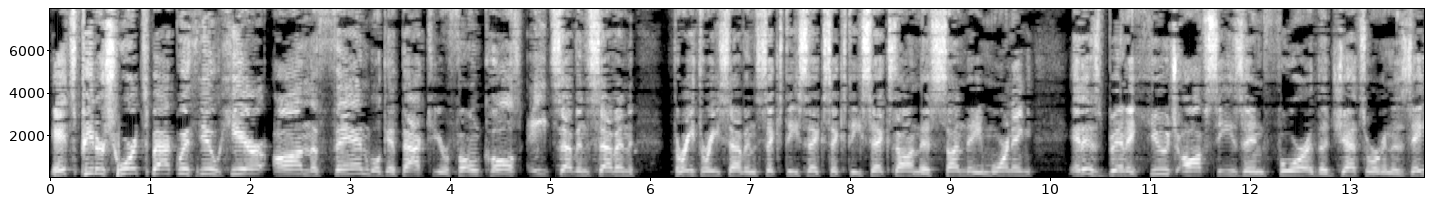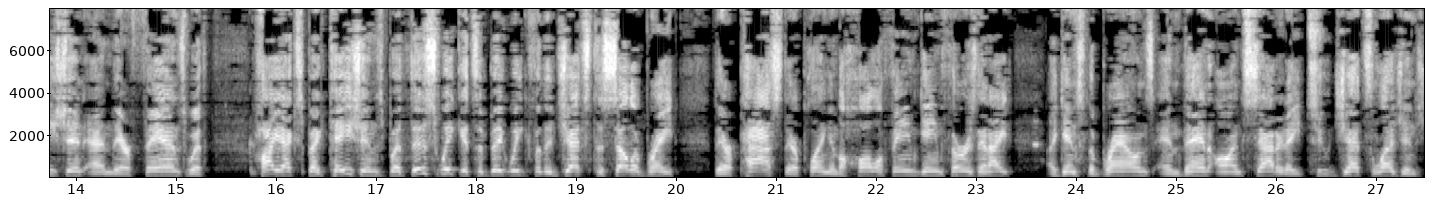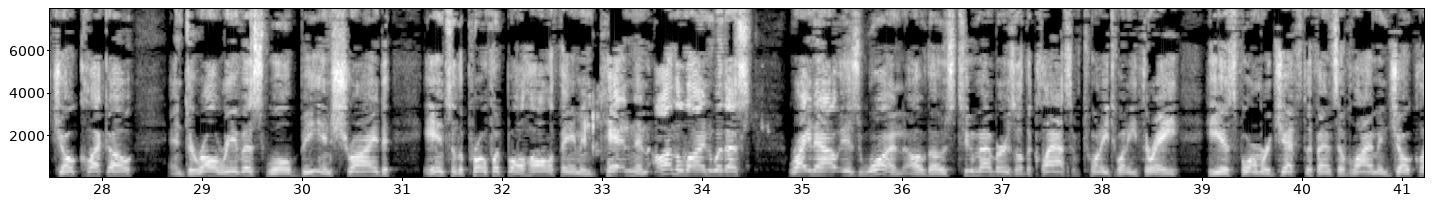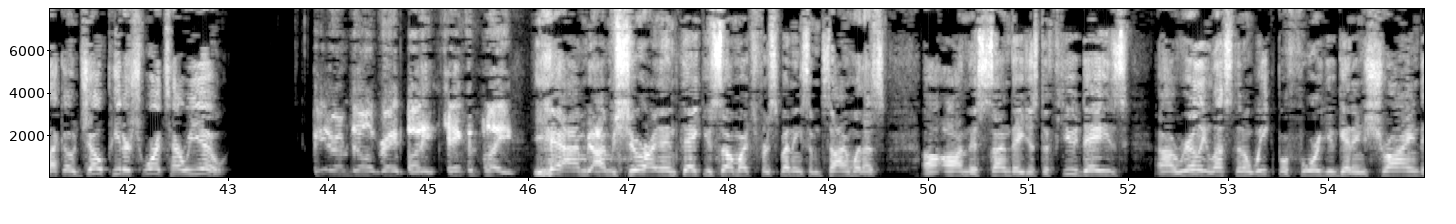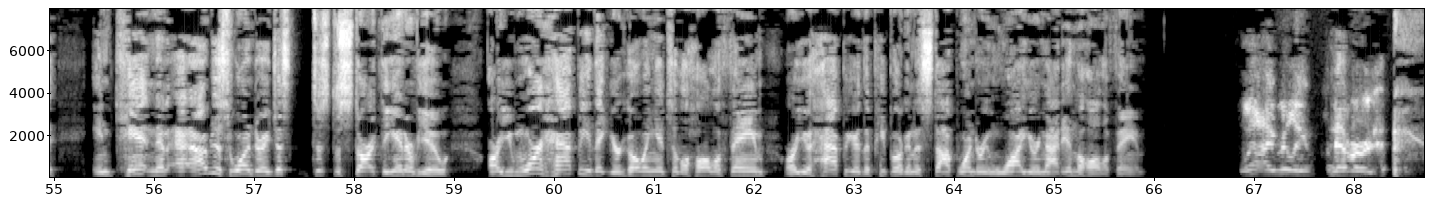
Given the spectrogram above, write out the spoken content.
It's Peter Schwartz back with you here on The Fan. We'll get back to your phone calls, 877 337 6666 on this Sunday morning. It has been a huge offseason for the Jets organization and their fans with high expectations, but this week it's a big week for the Jets to celebrate their past. They're playing in the Hall of Fame game Thursday night against the Browns, and then on Saturday, two Jets legends, Joe Klecko and Darrelle Revis will be enshrined into the Pro Football Hall of Fame in Canton. And on the line with us right now is one of those two members of the class of 2023. He is former Jets defensive lineman Joe Klecko. Joe, Peter Schwartz, how are you? Peter, I'm doing great, buddy. Can't complain. Yeah, I'm, I'm sure. And thank you so much for spending some time with us uh, on this Sunday. Just a few days, uh, really less than a week before you get enshrined in Canton. And I'm just wondering, just, just to start the interview, are you more happy that you're going into the Hall of Fame, or are you happier that people are going to stop wondering why you're not in the Hall of Fame? Well, I really never,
